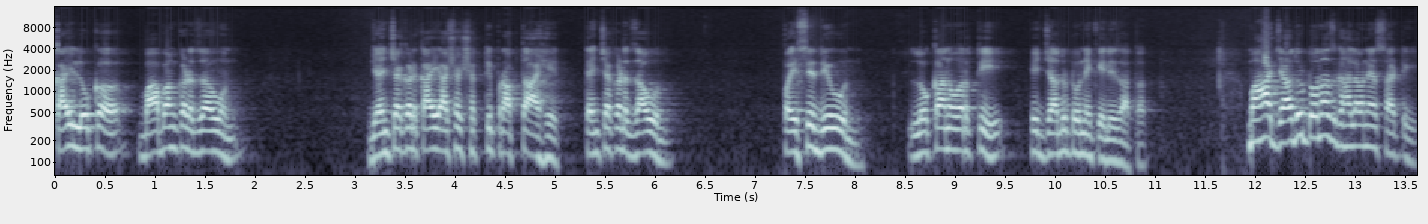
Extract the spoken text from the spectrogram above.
काही लोक बाबांकडे जाऊन ज्यांच्याकडे काही अशा शक्ती प्राप्त आहेत त्यांच्याकडे जाऊन पैसे देऊन लोकांवरती हे जादूटोणे केले जातात. मग हा जादूटोणाच घालवण्यासाठी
